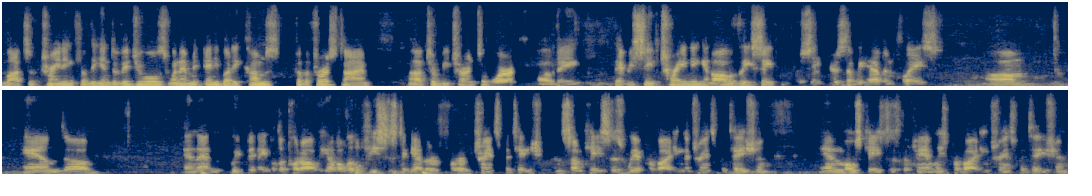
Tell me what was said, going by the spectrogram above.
lots of training for the individuals. When any- anybody comes for the first time uh, to return to work, uh, they they receive training and all of the safety procedures that we have in place. Um, and um, and then we've been able to put all the other little pieces together for transportation. In some cases, we're providing the transportation. In most cases, the family's providing transportation.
